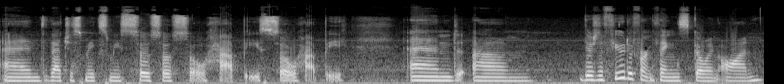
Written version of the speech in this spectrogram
And that just makes me so, so, so happy, so happy. And um, there's a few different things going on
